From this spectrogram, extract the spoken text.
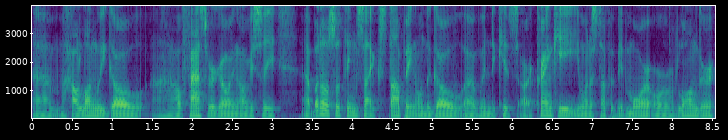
um, how long we go how fast we're going obviously uh, but also things like stopping on the go uh, when the kids are cranky you want to stop a bit more or longer.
